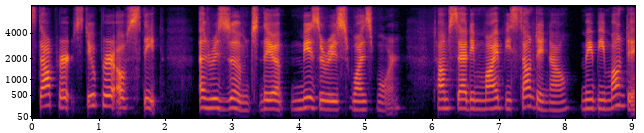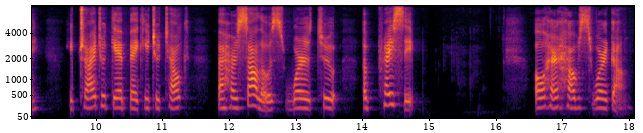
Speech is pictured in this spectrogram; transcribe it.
stupor, stupor of sleep and resumed their miseries once more. Tom said it might be Sunday now, maybe Monday. He tried to get Becky to talk, but her sorrows were too oppressive. All her hopes were gone.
